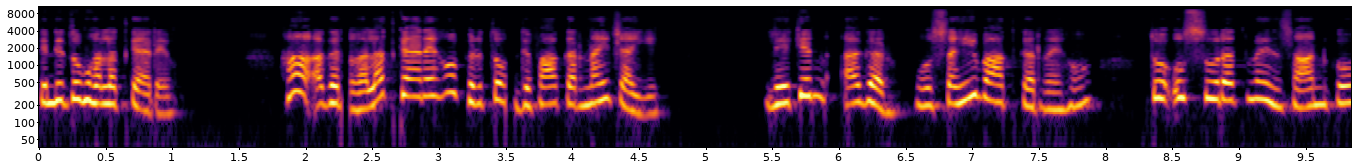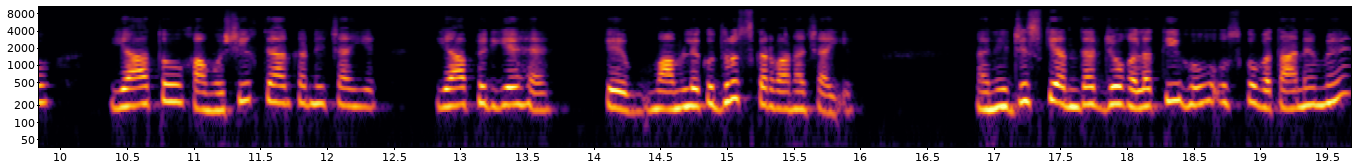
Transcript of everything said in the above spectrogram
کہ نہیں، تم غلط کہہ رہے ہو۔ ہاں اگر غلط کہہ رہے ہو پھر تو دفاع کرنا ہی چاہیے۔ لیکن اگر وہ صحیح بات کر رہے ہوں، تو اس صورت میں انسان کو یا تو خاموشی اختیار کرنی چاہیے، یا پھر یہ ہے کہ معاملے کو درست کروانا چاہیے۔ یعنی جس کے اندر جو غلطی ہو، اس کو بتانے میں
